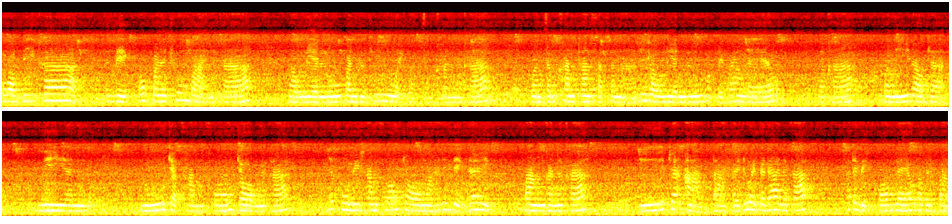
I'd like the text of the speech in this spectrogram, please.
สวัสดีค่ะเด็กๆพบกันในช่วงบ่ายนะคะ เราเรียนรู้กันอยู่ที่หน่วยวันสำคัญนะคะ วันสำคัญทางศาสนาที่เราเรียนรู้กันไปบ้างแล้วนะคะ วันนี้เราจะเรียนรู้จากคำคล้องจองนะคะและครูมีคำคล้องจองมาให้เด็กๆได้ฟังกันนะคะ หรือจะอ่านตามไปด้วยก็ได้นะคะ ถ้าเด็กๆพร้อมแล้วเราไปฟัง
